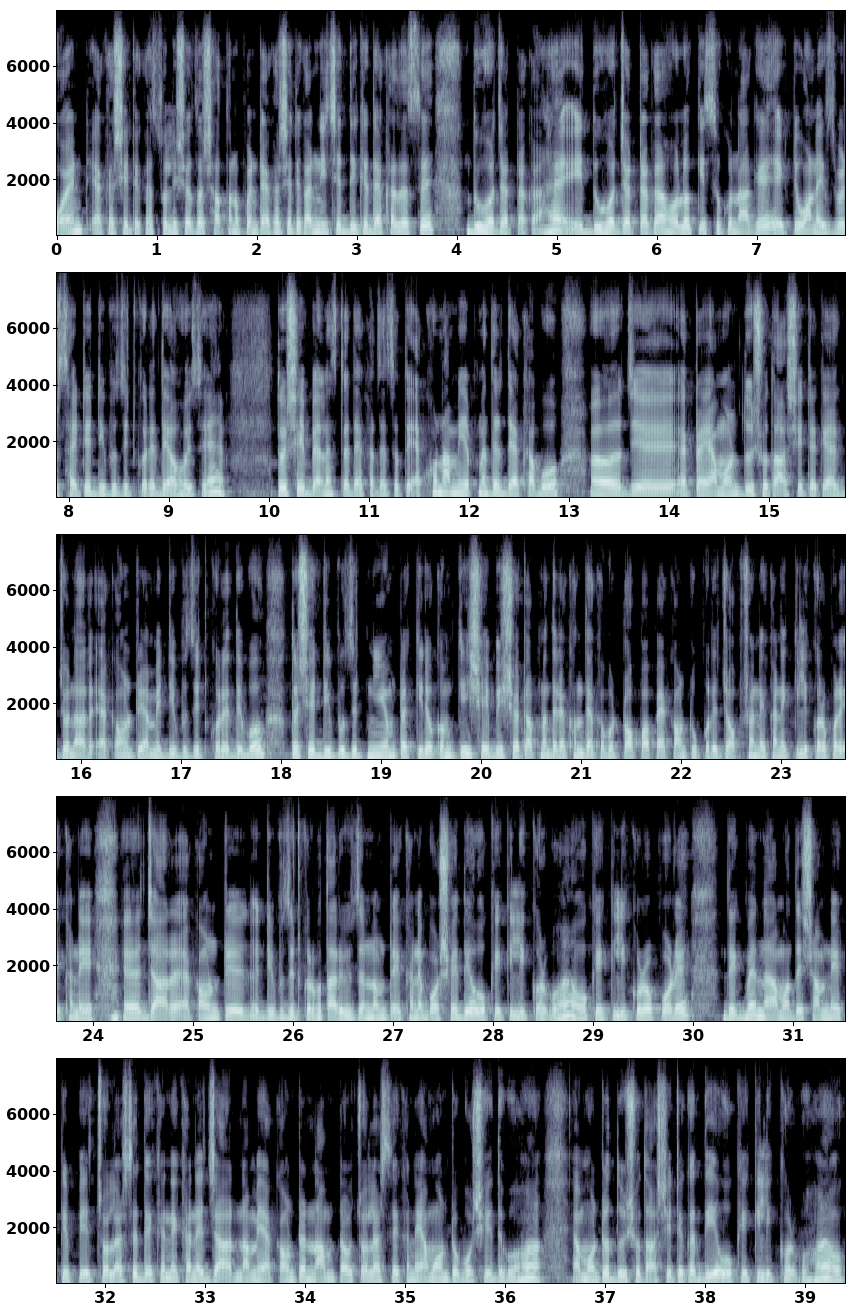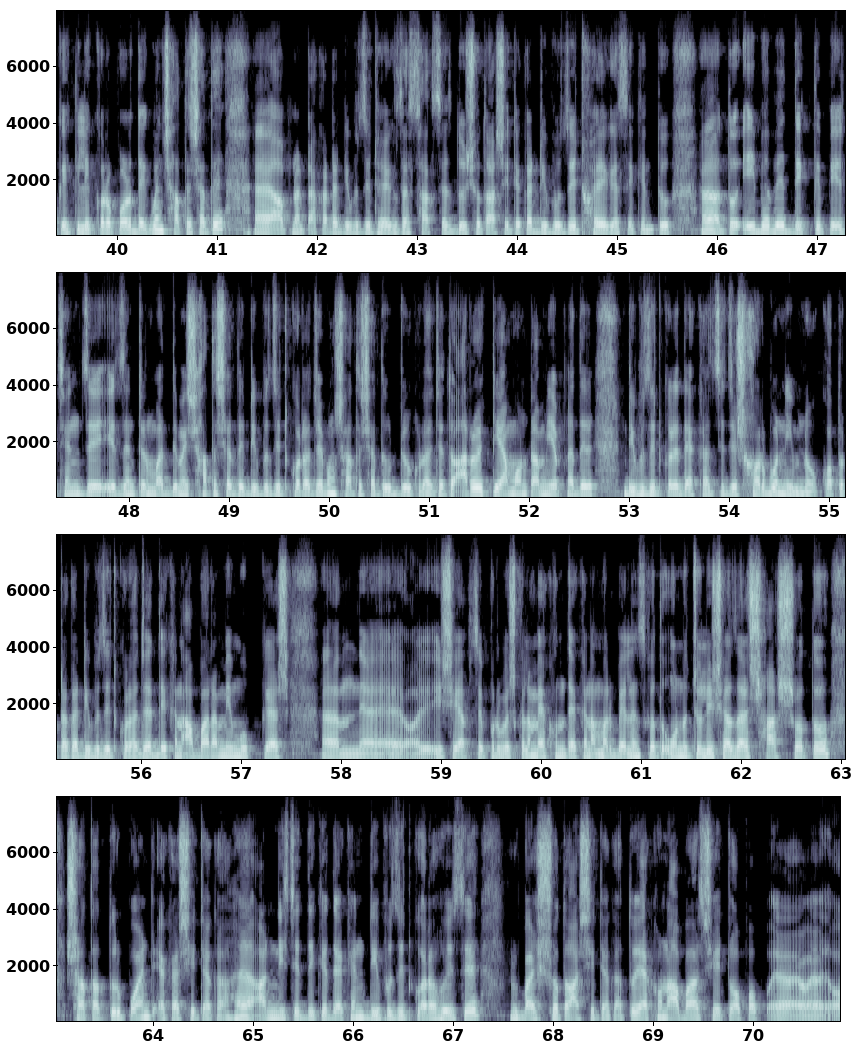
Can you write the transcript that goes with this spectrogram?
পয়েন্ট একাশি টাকা, চল্লিশ হাজার সাতান্ন পয়েন্ট একাশি টাকা নিচের দিকে দেখা যাচ্ছে দু হাজার টাকা। হ্যাঁ এই দু হাজার টাকা হলো কিছুক্ষণ আগে একটি ওয়ানএক্সবেট সাইটে ডিপোজিট করে দেওয়া হয়েছে হ্যাঁ। তো সেই ব্যালেন্সটা দেখা যাচ্ছে। তো এখন আমি আপনাদের দেখাবো যে একটা অ্যামাউন্ট দুইশত আশি টাকা একজনের অ্যাকাউন্টে আমি ডিপোজিট করে দেব। তো সেই ডিপোজিট নিয়মটা কীরকম কি, সেই বিষয়টা আপনাদের এখন দেখাবো। টপ আপ অ্যাকাউন্ট উপরে যে অপশন এখানে ক্লিক করার পর এখানে যার অ্যাকাউন্টে ডিপোজিট করব, তার ইউজার নামটা এখানে বসাই দিয়ে ওকে ক্লিক করব। হ্যাঁ ওকে ক্লিক করার পরে দেখবেন আমাদের সামনে একটি পেজ চলে আসছে। দেখেন এখানে যার নামে অ্যাকাউন্টের নামটাও চলে আসছে, এখানে অ্যামাউন্টও বসিয়ে দেবো। হ্যাঁ অ্যামাউন্টটা দুইশত আশি টাকা দিয়ে ওকে ক্লিক করব। হ্যাঁ ওকে ক্লিক করার পরে দেখবেন সাথে সাথে আপনার টাকাটা ডিপোজিট হয়ে গেছে সাকসেস দুইশত আশি টাকা ডিপোজিট হয়ে গেছে কিন্তু। হ্যাঁ তো এইভাবে দেখতে পেয়েছেন যে এজেন্টের মাধ্যমে সাথে সাথে ডিপোজিট করা যায় এবং সাথে সাথে উইথড্র করা যায়। তো আরও একটি অ্যামাউন্ট আমি আপনাদের ডিপোজিট করে দেখাচ্ছি যে সর্বনিম্ন কত টাকা ডিপোজিট করা যায়। দেখেন, আবার আমি মুভ ক্যাশ এসে অ্যাপসে প্রবেশ করলাম। এখন দেখেন আমার ব্যালেন্স কত? উনচল্লিশ হাজার সাতশত সাতাত্তর পয়েন্ট একাশি টাকা। হ্যাঁ আর নিচের দিকে দেখেন ডিপোজিট করা হয়েছে বাইশশত আশি টাকা। তো এখন আবার সেই টপ আপ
